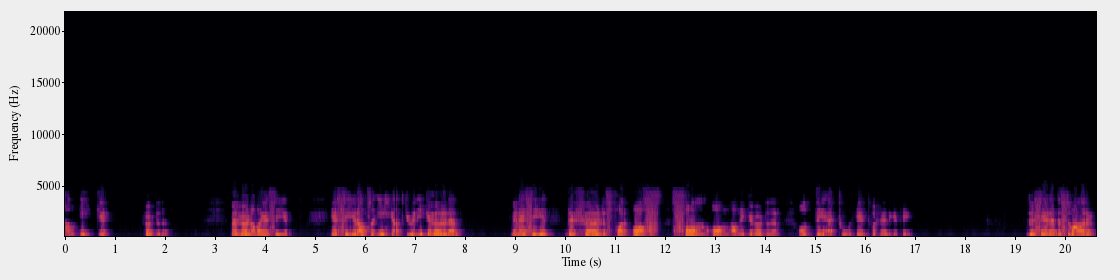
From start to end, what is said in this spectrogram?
han ikke hørte det. Men hør nå hva jeg sier. Jeg sier altså ikke at Gud ikke hører den. Men jeg sier det føles for oss som om han ikke hørte den. Og det er to helt forskjellige ting. Du ser dette svaret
